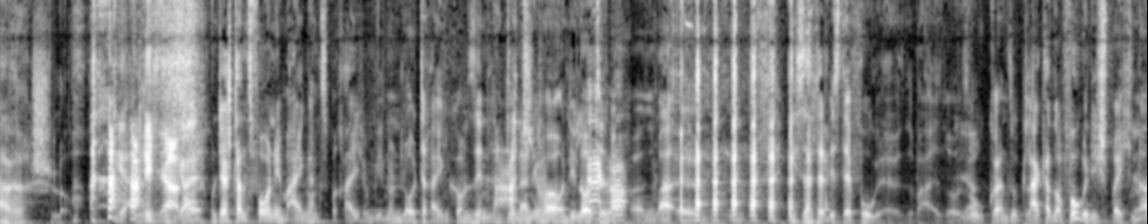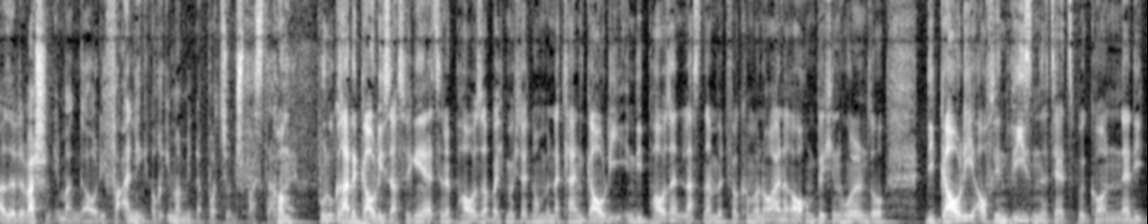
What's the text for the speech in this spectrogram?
Arschloch. Ja, richtig geil. Und der stand vorne im Eingangsbereich und wie nun Leute reingekommen sind, hat er dann immer und die Leute noch, also mal, ähm, ich sag, das ist der Vogel. Also, so, kann, so klar kann so ein Vogel nicht sprechen. Also das war schon immer ein Gaudi. Vor allen Dingen auch immer mit einer Portion Spaß dabei. Komm, wo du gerade Gaudi sagst, wir gehen jetzt in eine Pause, aber ich möchte euch noch mit einer kleinen Gaudi in die Pause entlassen, damit wir können wir noch eine rauchen, ein Bierchen holen. So. Die Gaudi auf den Wiesen ist jetzt begonnen. Ne? Die,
